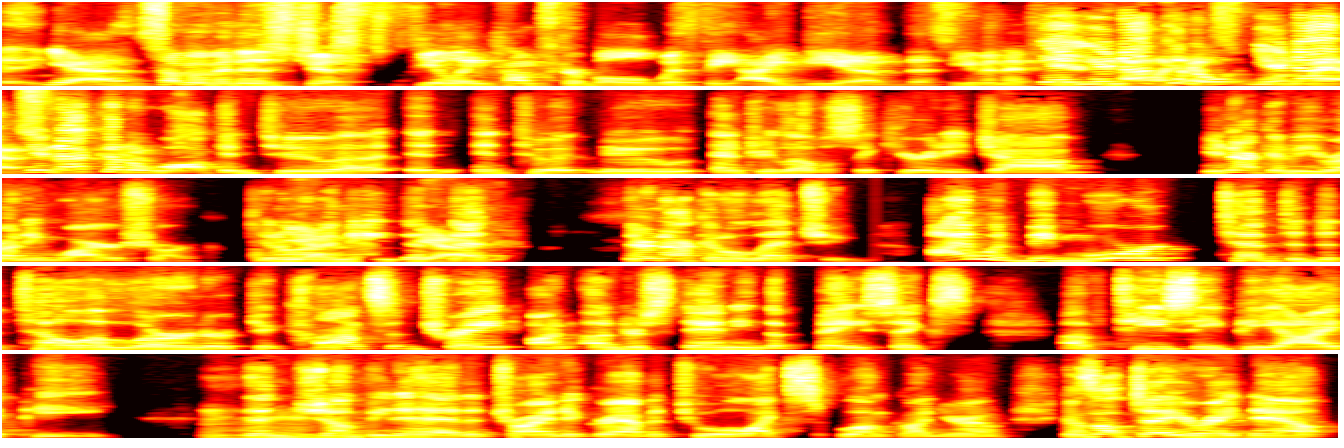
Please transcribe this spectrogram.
yeah some of it is just feeling comfortable with the idea of this even if yeah you're, you're not, not, gonna you're not master, you're not gonna walk into a in, into a new entry level security job. You're not going to be running wireshark. You know yeah, what i mean? That, yeah. that they're not going to let you I would be more tempted to tell a learner to concentrate on understanding the basics of TCP IP mm-hmm. than jumping ahead and trying to grab a tool like Splunk on your own. Because I'll tell you right now,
